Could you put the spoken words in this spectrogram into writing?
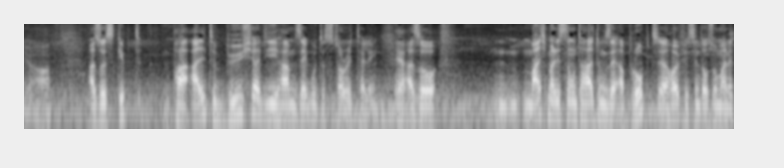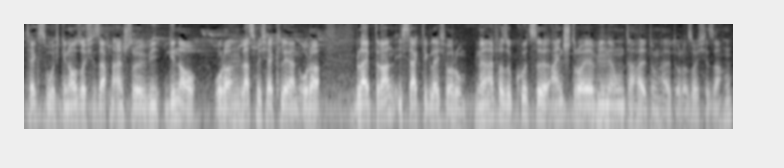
Ja, also es gibt ein paar alte Bücher, die haben sehr gutes Storytelling. Ja. Also manchmal ist eine Unterhaltung sehr abrupt. Sehr häufig sind auch so meine Texte, wo ich genau solche Sachen einstreue wie genau oder mhm. lass mich erklären oder bleib dran, ich sag dir gleich warum. Ne? Mhm. Einfach so kurze Einstreuer wie mhm. eine Unterhaltung halt oder solche Sachen.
